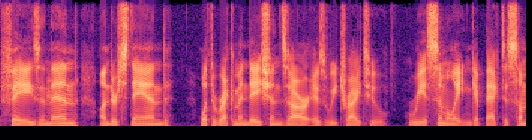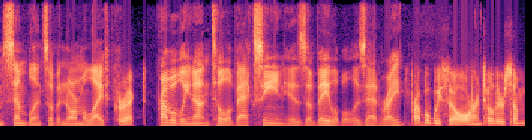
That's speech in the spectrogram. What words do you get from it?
phase and then understand what the recommendations are as we try to reassimilate and get back to some semblance of a normal life. Correct. Probably not until a vaccine is available. Is that right? Probably so, or until there's some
